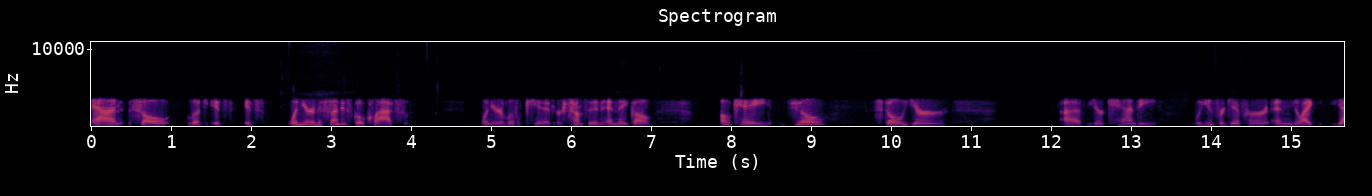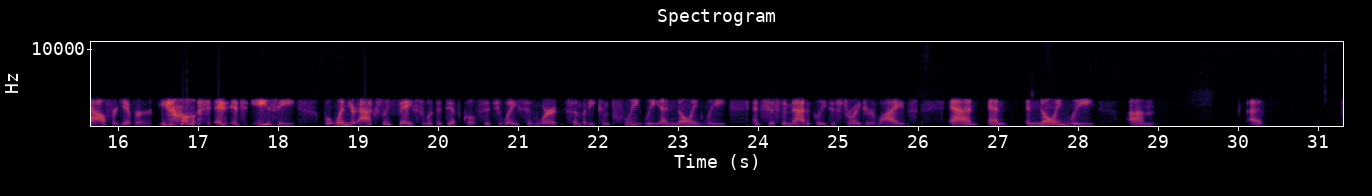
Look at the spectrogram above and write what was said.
and so look, it's it's when you're in a Sunday school class when you're a little kid or something and they go, "Okay, Jill stole your uh your candy. Will you forgive her?" And you're like, "Yeah, I'll forgive her." You know, it, it's easy. But when you're actually faced with a difficult situation where somebody completely and knowingly and systematically destroyed your lives and and and knowingly um uh,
